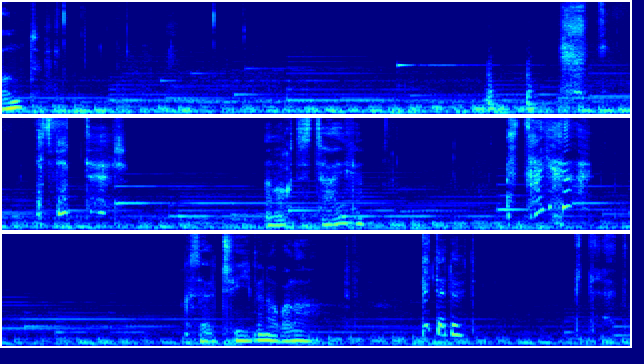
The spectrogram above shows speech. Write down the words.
Kommt. Was will er? Er macht ein Zeichen. Ein Zeichen? Ich soll die Scheiben runterlassen. Bitte nicht. Bitte nicht.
